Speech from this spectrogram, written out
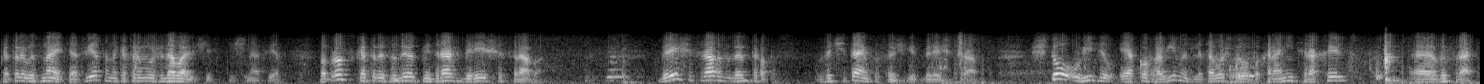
который вы знаете ответа, на который мы уже давали частичный ответ. Вопрос, который задает Мидраш Берейши Сраба. Берейши Сраба задает вопрос. Зачитаем кусочек из Берейши Сраба. Что увидел Иаков Авину для того, чтобы похоронить Рахель э, в Ифрате?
